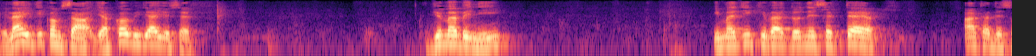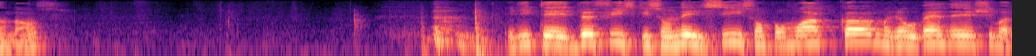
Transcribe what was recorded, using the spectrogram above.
Et là, il dit comme ça, Jacob, il dit à Yosef, Dieu m'a béni, il m'a dit qu'il va donner cette terre à ta descendance. Il dit, tes deux fils qui sont nés ici, sont pour moi comme Reuven et Shimon.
